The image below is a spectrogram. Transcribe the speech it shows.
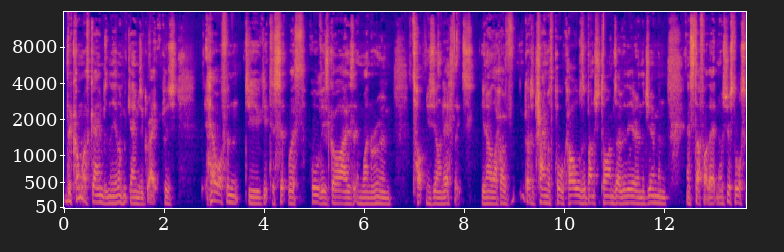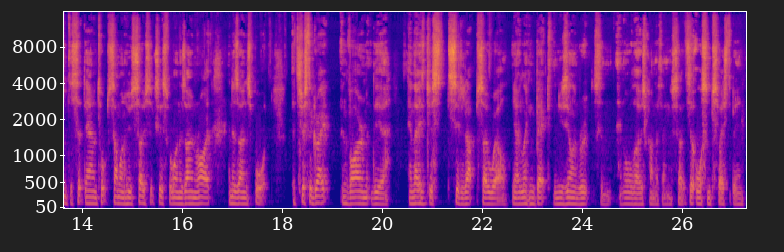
The Commonwealth Games and the Olympic Games are great because how often do you get to sit with all these guys in one room, top New Zealand athletes? You know, like I've got to train with Paul Coles a bunch of times over there in the gym and, and stuff like that. And it was just awesome to sit down and talk to someone who's so successful in his own right, in his own sport. It's just a great environment there. And they just set it up so well, you know, linking back to the New Zealand roots and, and all those kind of things. So it's an awesome space to be in.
